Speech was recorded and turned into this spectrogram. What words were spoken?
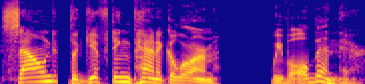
Sound the gifting panic alarm. We've all been there.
